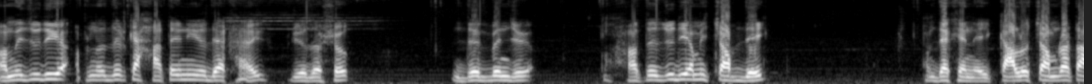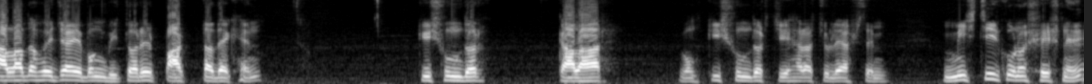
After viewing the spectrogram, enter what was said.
আমি যদি আপনাদেরকে হাতে নিয়ে দেখাই, প্রিয় দর্শক, দেখবেন যে হাতে যদি আমি চাপ দেই, দেখেন এই কালো চামড়াটা আলাদা হয়ে যায় এবং ভিতরের পার্টটা দেখেন কি সুন্দর কালার এবং কি সুন্দর চেহারা চলে আসছে। মিষ্টির কোনো শেষ নেই।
